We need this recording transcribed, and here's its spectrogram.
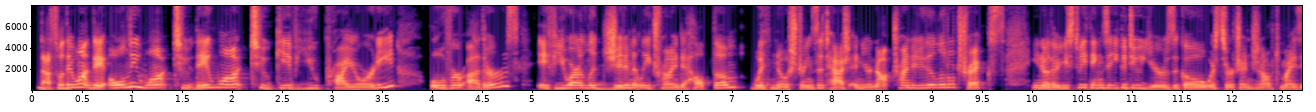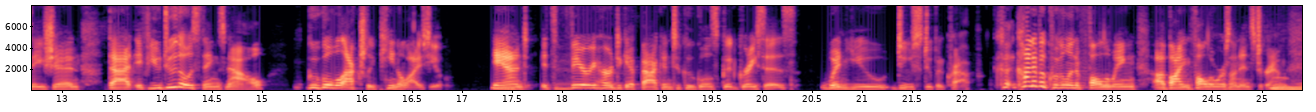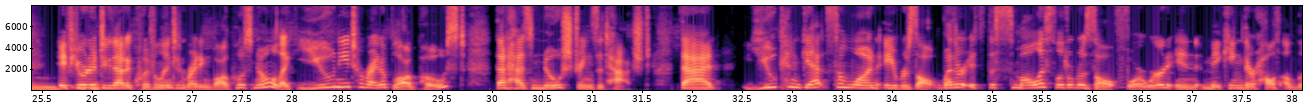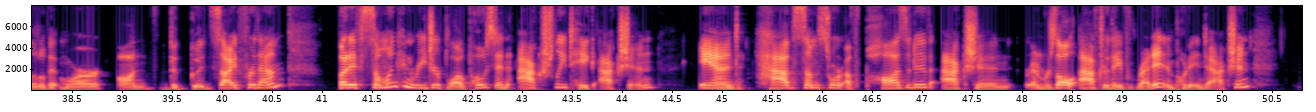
That's mm-hmm. what they want. They only want to, they want to give you priority over others if you are legitimately trying to help them with no strings attached and you're not trying to do the little tricks. You know, there used to be things that you could do years ago with search engine optimization that if you do those things now, Google will actually penalize you. Mm-hmm. And it's very hard to get back into Google's good graces when you do stupid crap. C- kind of equivalent of following, uh, buying followers on Instagram. Mm-hmm. If you were to do that equivalent in writing blog posts, no, like you need to write a blog post that has no strings attached, that you can get someone a result, whether it's the smallest little result forward in making their health a little bit more on the good side for them. But if someone can read your blog post and actually take action and have some sort of positive action and result after they've read it and put it into action,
